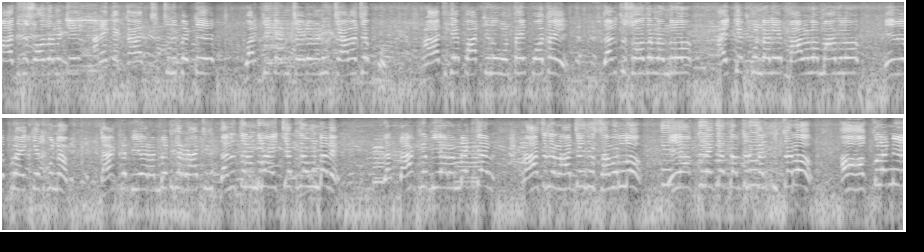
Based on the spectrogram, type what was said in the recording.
మాదిక సోదరులకి అనేక చిచ్చులు పెట్టి వర్గీకరణ చేయడం అనేది చాలా చెప్పు. రాజకీయ పార్టీలు ఉంటాయి పోతాయి. దళిత సోదరులందరూ ఐక్యతగా ఉండాలి మాలలో మాదలో మేము ఎప్పుడు ఐక్యతకున్నాం. డాక్టర్ బిఆర్ అంబేద్కర్ రాజ్యాంగ దళితులందరూ ఐక్యతగా ఉండాలి. డాక్టర్ బిఆర్ అంబేద్కర్ రాసిన రాజ్యాంగ సభల్లో ఏ హక్కులైతే దళితులు కల్పించారో ఆ హక్కులన్నీ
